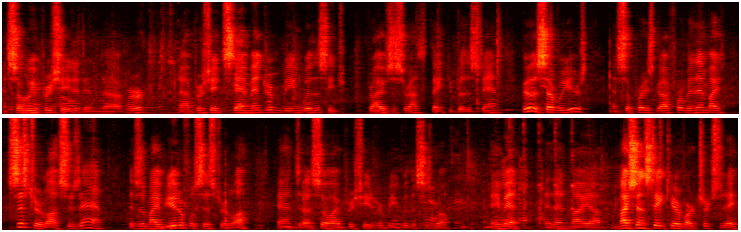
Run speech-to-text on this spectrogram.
And so we appreciate it and uh, her. I appreciate Stan Mendrum being with us. He drives us around. Thank you, Brother Stan. Been with us several years, and so praise God for him. And then my sister-in-law Suzanne. This is my beautiful sister-in-law, and uh, so I appreciate her being with us as well. Amen. And then my uh, my son's taking care of our church today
